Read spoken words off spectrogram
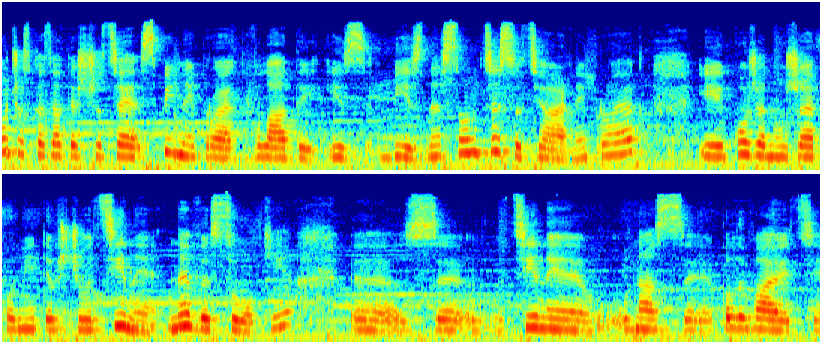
Хочу сказати, що це спільний проект влади із бізнесом, це соціальний проект, і кожен вже помітив, що ціни невисокі. Е, Ціни у нас е, коливаються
